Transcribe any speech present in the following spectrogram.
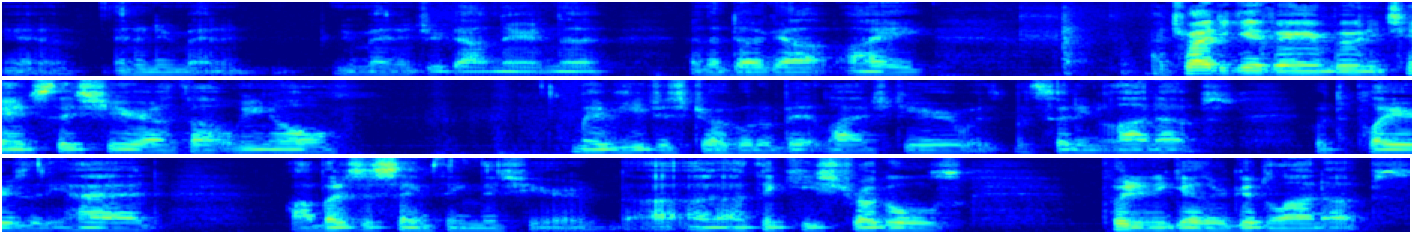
and a new man new manager down there in the in the dugout. I I tried to give Aaron Boone a chance this year. I thought, well, you know, maybe he just struggled a bit last year with, with setting lineups with the players that he had. Uh, but it's the same thing this year. I, I think he struggles putting together good lineups.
